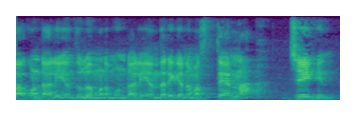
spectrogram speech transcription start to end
బాగుండాలి అందులో మనం ఉండాలి. అందరికీ నమస్తే అన్న. జై హింద్.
